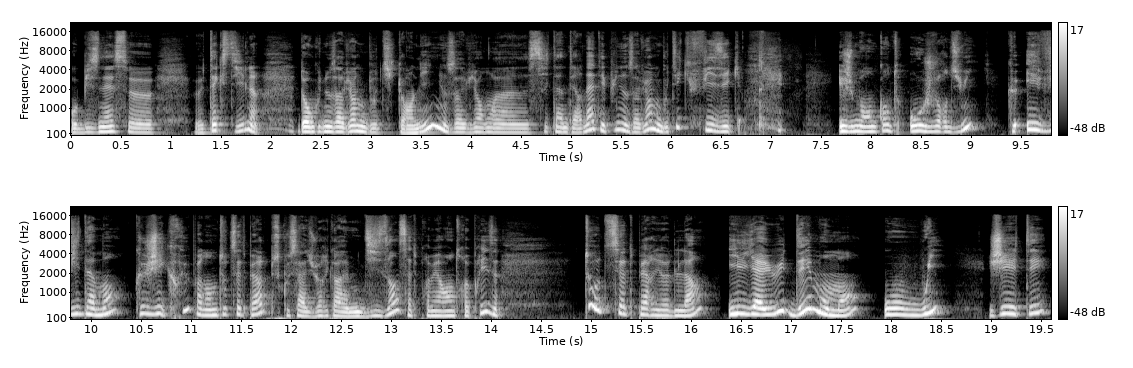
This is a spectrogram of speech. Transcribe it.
au business euh, euh, textile. Donc nous avions une boutique en ligne, nous avions un site internet et puis nous avions une boutique physique. Et je me rends compte aujourd'hui que évidemment que j'ai cru pendant toute cette période, puisque ça a duré quand même 10 ans, cette première entreprise, toute cette période-là, il y a eu des moments où oui, j'ai été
